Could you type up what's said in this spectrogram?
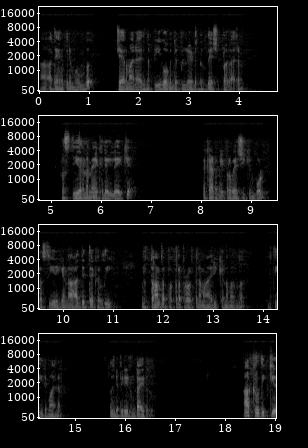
അദ്ദേഹത്തിന് മുമ്പ് ചെയർമാനായിരുന്ന പി ഗോവിന്ദപിള്ളയുടെ നിർദ്ദേശപ്രകാരം പ്രസിദ്ധീകരണ മേഖലയിലേക്ക് അക്കാഡമി പ്രവേശിക്കുമ്പോൾ പ്രസിദ്ധീകരിക്കേണ്ട ആദ്യത്തെ കൃതി വൃത്താന്ത പത്രപ്രവർത്തനമായിരിക്കണമെന്ന് ഒരു തീരുമാനം അതിന്റെ പിന്നിലുണ്ടായിരുന്നു ആ കൃതിക്ക്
